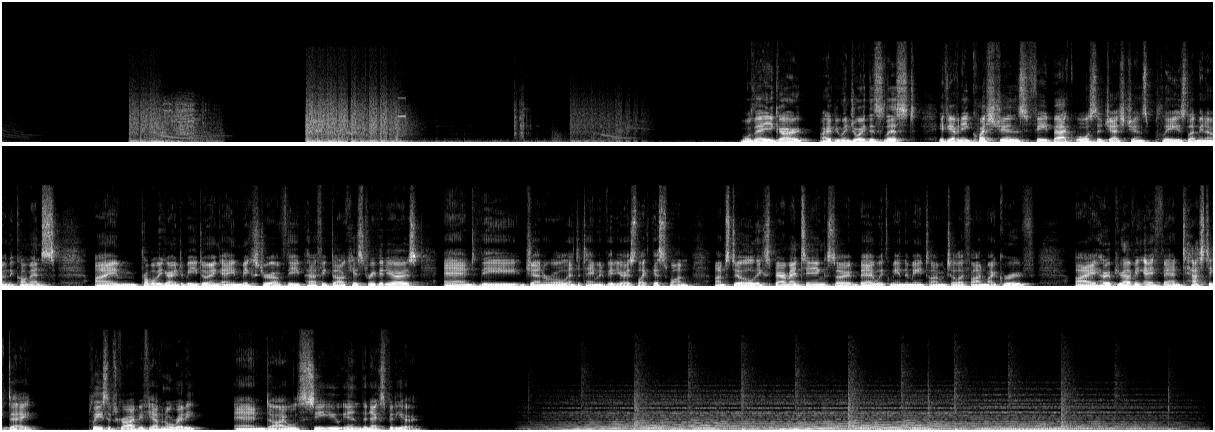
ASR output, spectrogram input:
Well, there you go. I hope you enjoyed this list. If you have any questions, feedback, or suggestions, please let me know in the comments. I'm probably going to be doing a mixture of the Perfect Dark History videos and the general entertainment videos like this one. I'm still experimenting, so bear with me in the meantime until I find my groove. I hope you're having a fantastic day. Please subscribe if you haven't already, and I will see you in the next video.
